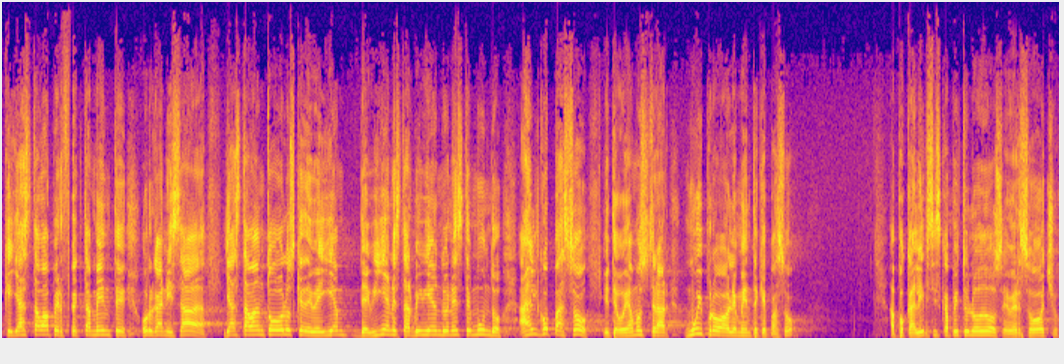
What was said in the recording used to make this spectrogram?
que ya estaba perfectamente organizada, ya estaban todos los que debían, debían estar viviendo en este mundo. Algo pasó y te voy a mostrar muy probablemente qué pasó. Apocalipsis capítulo 12, verso 8.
